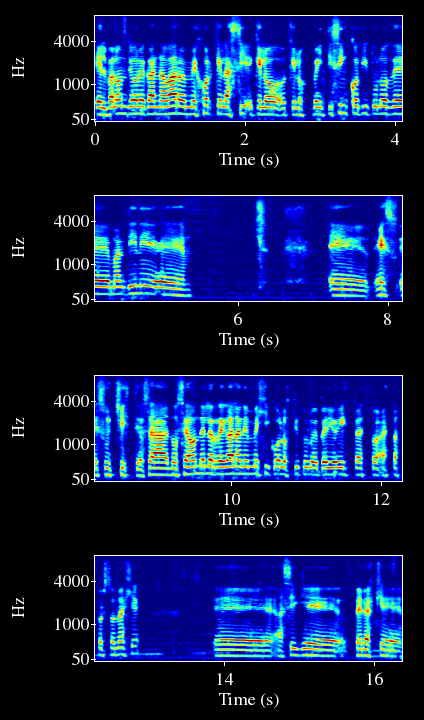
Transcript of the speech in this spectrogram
el balón de oro de Carnavaro es mejor que, las ci- que, lo- que los 25 títulos de Maldini, eh, eh, es, es un chiste. O sea, no sé a dónde le regalan en México los títulos de periodista a, esto- a estos personajes. Eh, así que, pero es que.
